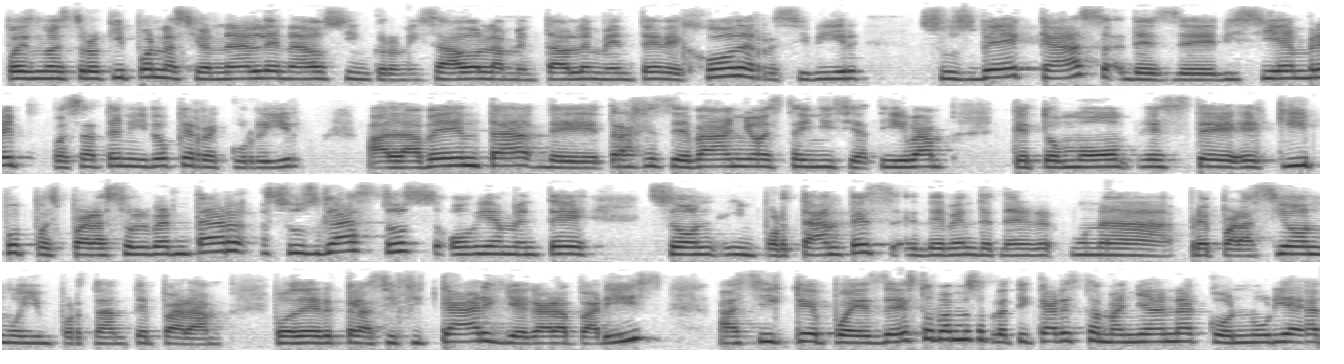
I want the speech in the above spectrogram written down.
pues nuestro equipo nacional de nado sincronizado lamentablemente dejó de recibir sus becas desde diciembre, pues ha tenido que recurrir a la venta de trajes de baño, esta iniciativa que tomó este equipo, pues para solventar sus gastos, obviamente son importantes, deben tener una preparación muy importante para poder clasificar y llegar a París. Así que pues de esto vamos a platicar esta mañana con Nuria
